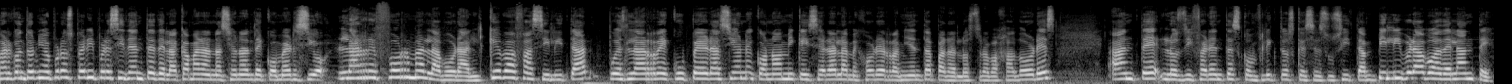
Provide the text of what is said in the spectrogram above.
Marco Antonio Prosperi, presidente de la Cámara Nacional de Comercio, la reforma laboral, ¿qué va a facilitar? Pues la recuperación económica y será la mejor herramienta para los trabajadores ante los diferentes conflictos que se suscitan. Pili Bravo, adelante.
